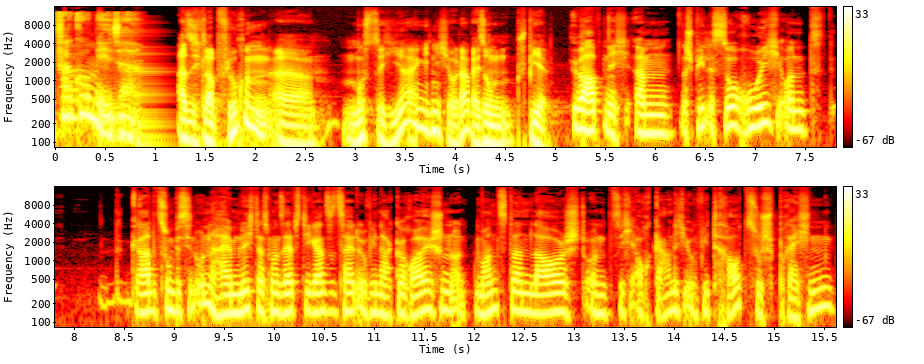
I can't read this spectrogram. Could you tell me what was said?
Fakometer. Also ich glaube, Fluchen äh, musste hier eigentlich nicht, oder? Bei so einem Spiel. Überhaupt nicht. Ähm, das Spiel ist so ruhig und geradezu ein bisschen unheimlich, dass man selbst die ganze Zeit irgendwie nach Geräuschen und Monstern lauscht und sich auch gar nicht irgendwie traut zu sprechen,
